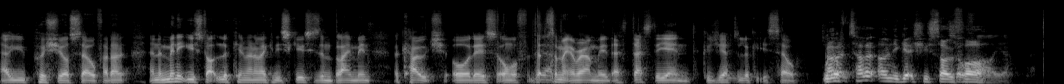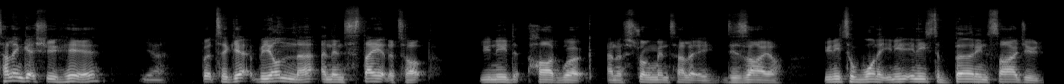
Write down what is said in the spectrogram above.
How you push yourself. I don't. And the minute you start looking around and making excuses and blaming a coach or this or Yeah. something around me, that's that's the end because you have to look at yourself. Talent, talent only gets you so, So far. far, yeah. Talent gets you here. Yeah. But to get beyond that and then stay at the top, you need hard work and a strong mentality, desire. You need to want it. You need, it needs to burn inside you.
